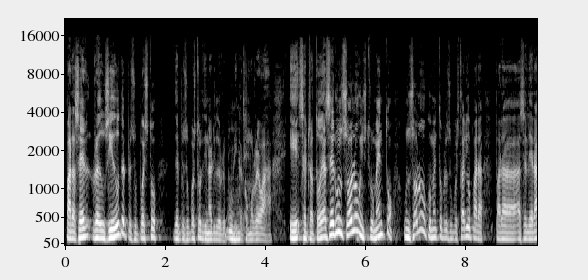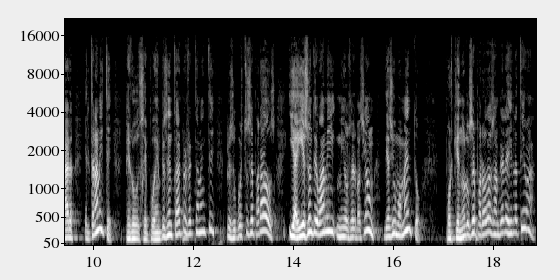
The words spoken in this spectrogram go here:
para ser reducidos del presupuesto del presupuesto ordinario de la República como rebaja. Eh, se trató de hacer un solo instrumento, un solo documento presupuestario para, para acelerar el trámite, pero se pueden presentar perfectamente presupuestos separados. Y ahí es donde va mi, mi observación de hace un momento. ¿Por qué no lo separó la Asamblea Legislativa?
